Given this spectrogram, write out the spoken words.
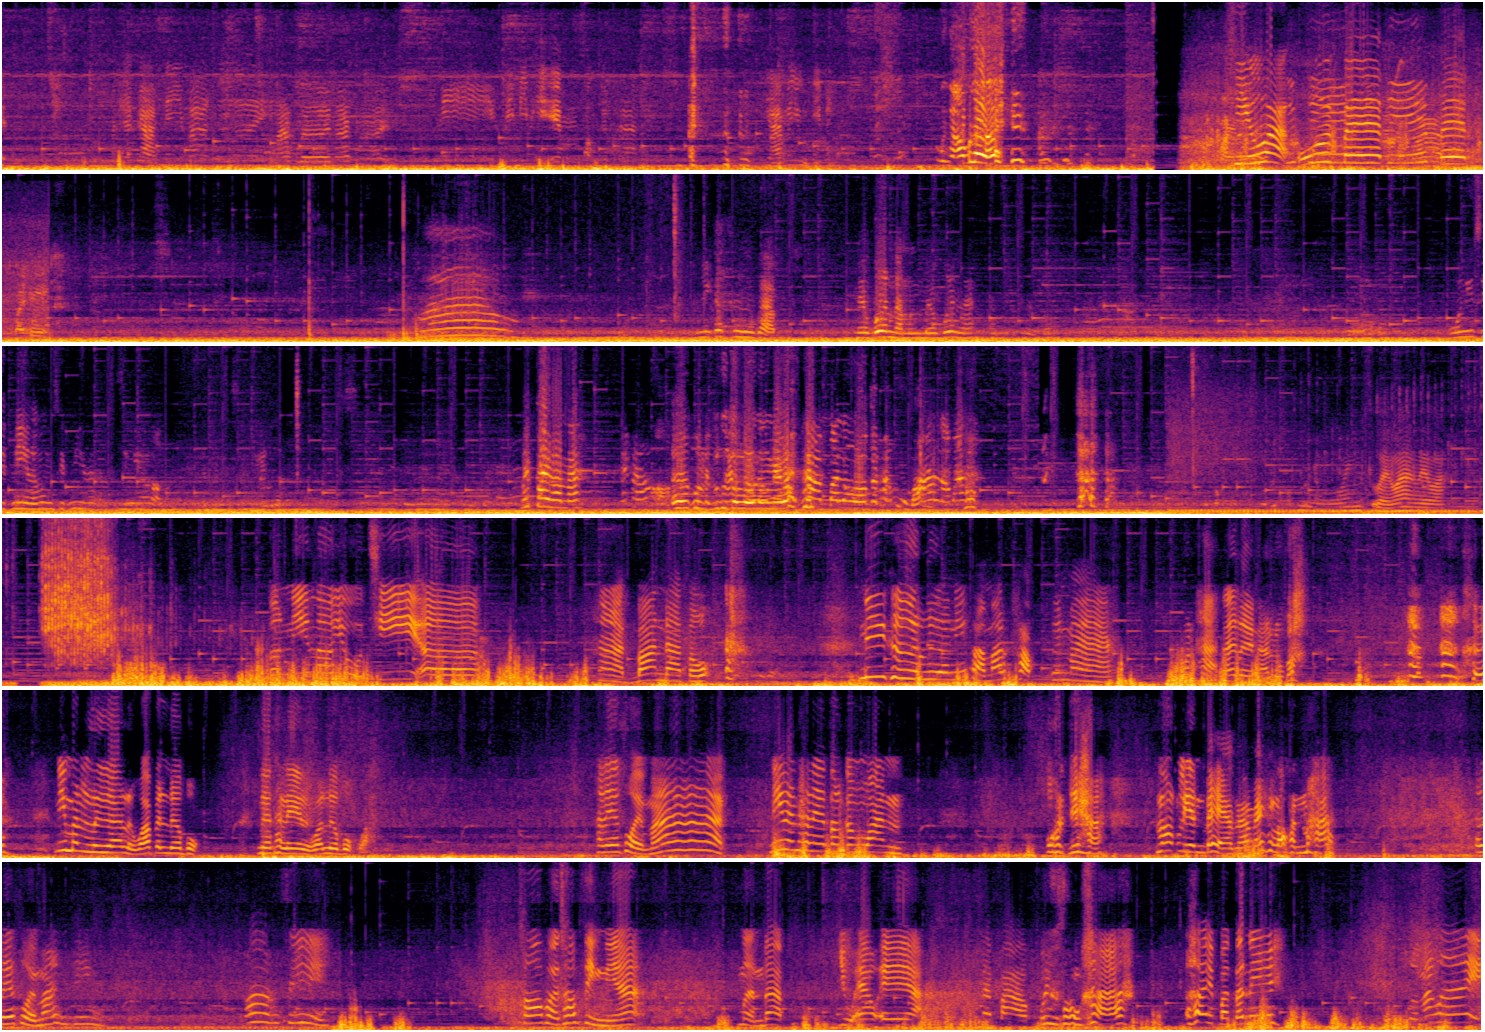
วยมากเลยว่ะ ตอนนี้เราอยู่ที่เอ่อหาดบ้านดาโตะ นี่คือเรือนี้สามารถขับขึ้นมาบนหาดได้เลยนะรู้ปะ นี่มันเรือหรือว่าเป็นเรือบก เรือทะเลหรือว่าเรือบกวะ ทะเลสวยมาก นี่เป็นทะเลตอนกลางวันปวดอย่าลอกเรียนแบบนะแม่งร้อนมาก ทะเลสวยมากจริงๆว้าวดูสิ ชอบอะชอบสิ่งเนี้ย เหมือนแบบอยู่ LA อะแต่เปล่าไปอยู่สงขลาเฮ้ย ปัตตานีสวยมากเลย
